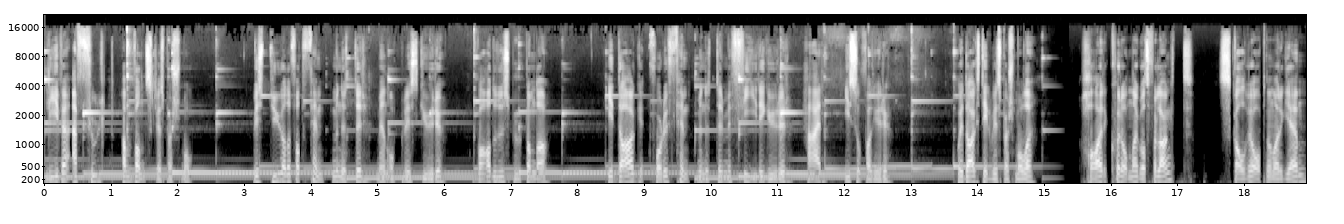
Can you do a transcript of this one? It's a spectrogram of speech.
Livet er fullt av vanskelige spørsmål. Hvis du hadde fått 15 minutter med en opplyst guru, hva hadde du spurt om da? I dag får du 15 minutter med fire guruer her i Sofaguru. Og i dag stiller vi spørsmålet Har korona gått for langt? Skal vi åpne Norge igjen?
